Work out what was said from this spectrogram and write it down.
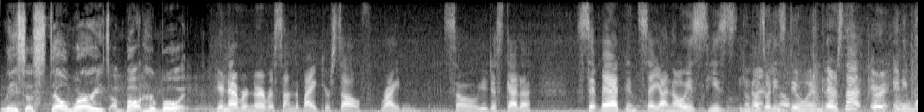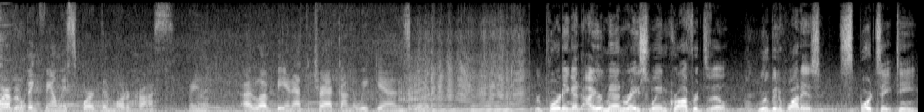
Lisa still worries about her boy. You're never nervous on the bike yourself riding, so you just gotta sit back and say, I know he's, he's he knows what he's doing. There's not er, any more of a big family sport than motocross. I mean, I love being at the track on the weekends. Reporting at Ironman Raceway in Crawfordsville, Ruben Juarez, Sports 18.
